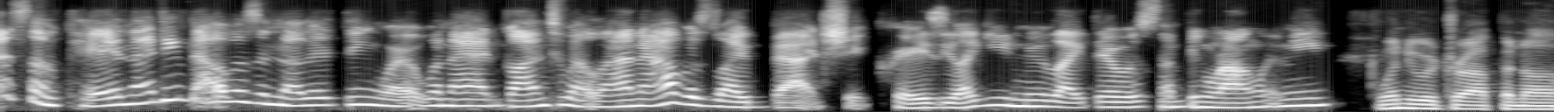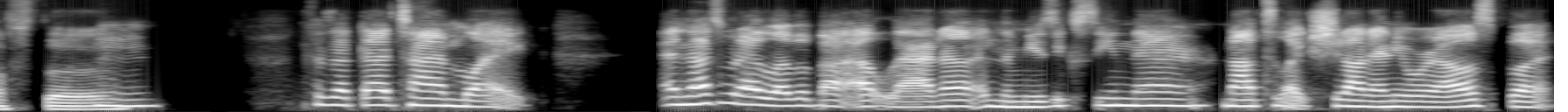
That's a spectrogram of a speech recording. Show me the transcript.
It's okay. And I think that was another thing where when I had gone to Atlanta, I was like batshit crazy. Like you knew like there was something wrong with me. When you were dropping off the mm-hmm. Because at that time, like, and that's what I love about Atlanta and the music scene there. Not to like shit on anywhere else, but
